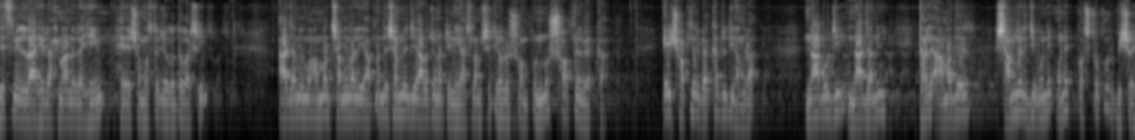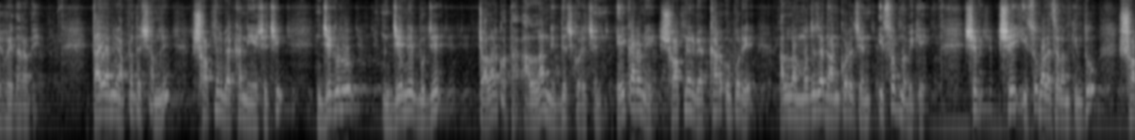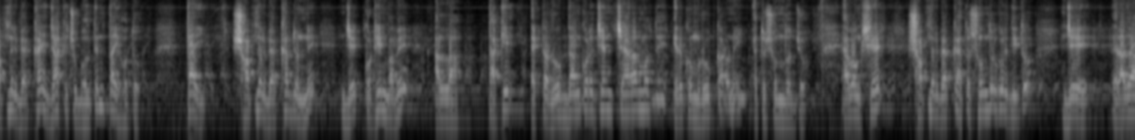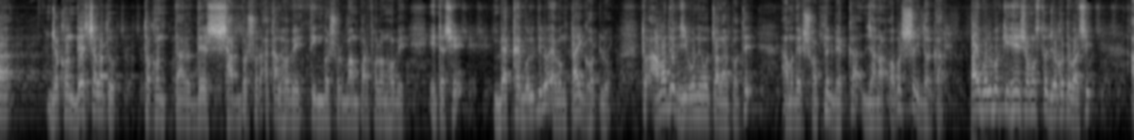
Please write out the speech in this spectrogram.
বিসমিল্লাহ রহমান রহিম হে সমস্ত জগতবাসী আজ আমি মোহাম্মদ শামীম আলী আপনাদের সামনে যে আলোচনাটি নিয়ে আসলাম, সেটি হলো সম্পূর্ণ স্বপ্নের ব্যাখ্যা। এই স্বপ্নের ব্যাখ্যা যদি আমরা না বুঝি, না জানি, তাহলে আমাদের সামনের জীবনে অনেক কষ্টকর বিষয় হয়ে দাঁড়াবে। তাই আমি আপনাদের সামনে স্বপ্নের ব্যাখ্যা নিয়ে এসেছি, যেগুলো জেনে বুঝে চলার কথা আল্লাহ নির্দেশ করেছেন। এই কারণে স্বপ্নের ব্যাখ্যার উপরে আল্লাহ মজেজা দান করেছেন ইসব নবীকে। সে সেই ইসব আলাইসাল্লাম কিন্তু স্বপ্নের ব্যাখ্যায় যা কিছু বলতেন তাই হতো। তাই স্বপ্নের ব্যাখ্যার জন্যে যে কঠিনভাবে আল্লাহ তাকে একটা রূপ দান করেছেন চেহারার মধ্যে, এরকম রূপ কারণেই এত সৌন্দর্য। এবং সে স্বপ্নের ব্যাখ্যা এত সুন্দর করে দিত যে রাজা যখন দেশ চালাতো তখন তার দেশ সাত বছর আকাল হবে, তিন বছর বাম্পার ফলন হবে। এটা সে ব্যাখ্যায় বলে দিল এবং তাই ঘটলো। তো আমাদের জীবনেও চলার পথে আমাদের স্বপ্নের ব্যাখ্যা জানা অবশ্যই দরকার। তাই বলব কি, হে সমস্ত জগতবাসী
